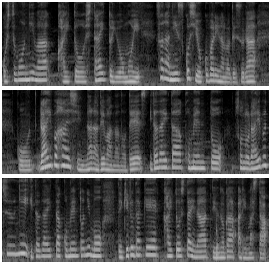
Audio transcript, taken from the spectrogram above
ご質問には回答したいという思い、さらに少し欲張りなのですが、こうライブ配信ならではなのでいただいたコメントそのライブ中にいただいたコメントにもできるだけ回答したいなっていうのがありました。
